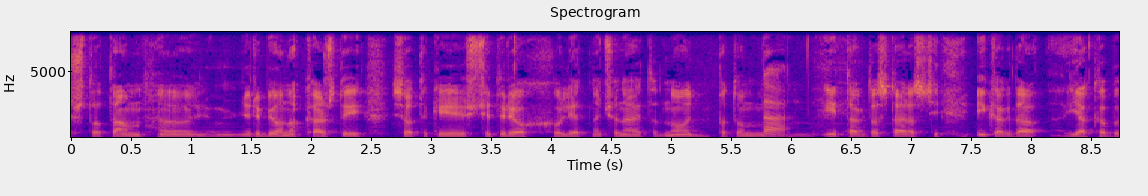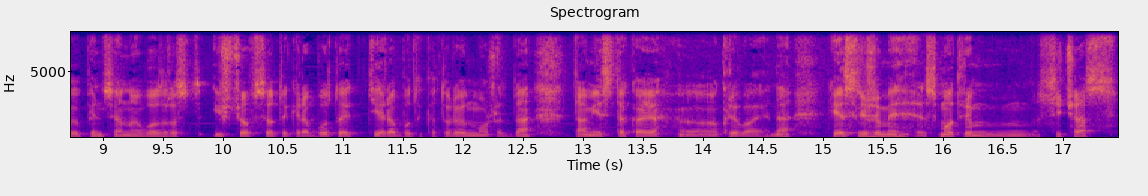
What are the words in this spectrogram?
что там ребенок каждый все-таки с четырех лет начинает одно, потом да. и так до старости, и когда якобы пенсионный возраст еще все-таки работает, те работы, которые он может, да, там есть такая кривая, да. Если же мы смотрим сейчас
